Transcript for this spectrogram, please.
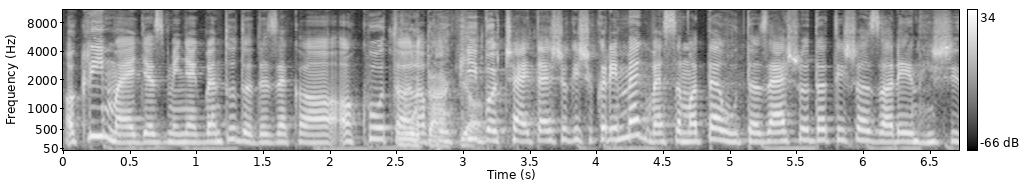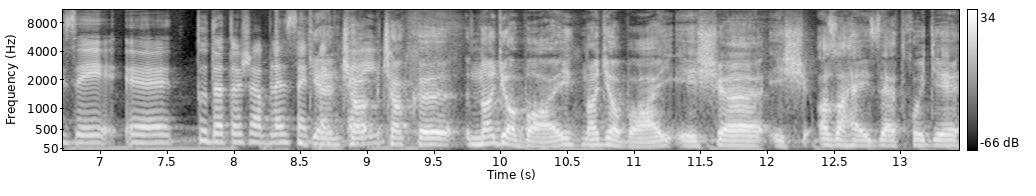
a klímaegyezményekben, tudod, ezek a, a kóta alapú kibocsátások, és akkor én megveszem a te utazásodat, és azzal én is izé, ö, tudatosabb leszek. Igen, csak, csak ö, nagy a baj, nagy a baj, és, ö, és az a helyzet, hogy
